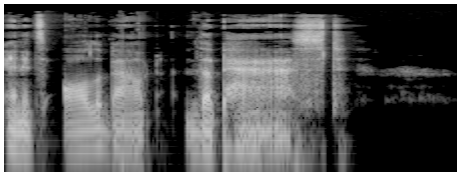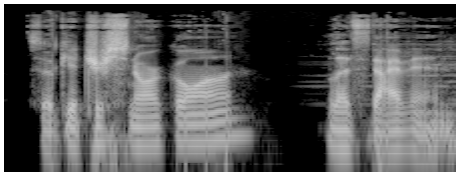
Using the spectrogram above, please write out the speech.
and it's all about the past. So get your snorkel on. Let's dive in.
